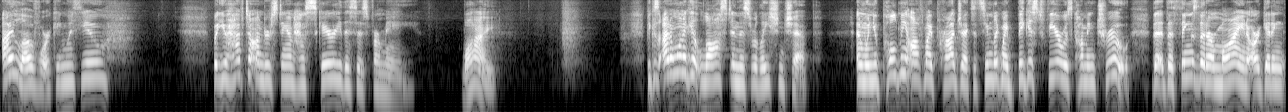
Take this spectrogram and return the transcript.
I love working with you, but you have to understand how scary this is for me. Why? Because I don't want to get lost in this relationship. And when you pulled me off my project, it seemed like my biggest fear was coming true. The, the things that are mine are getting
